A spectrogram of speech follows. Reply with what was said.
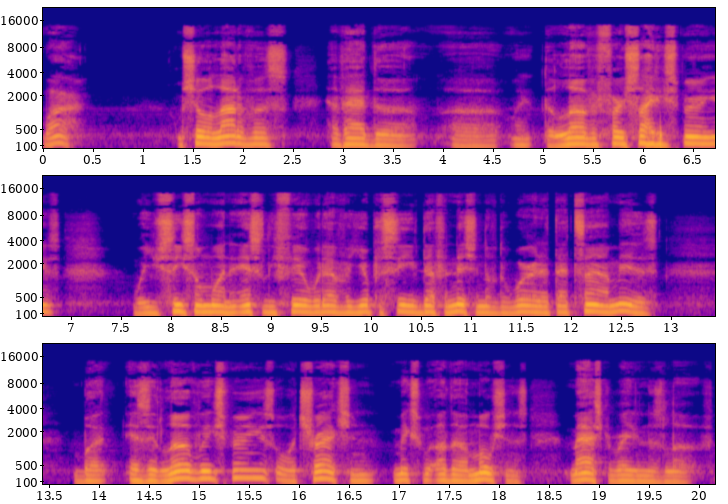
why? I'm sure a lot of us have had the uh, the love at first sight experience, where you see someone and instantly feel whatever your perceived definition of the word at that time is. But is it love we experience or attraction mixed with other emotions masquerading as love?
